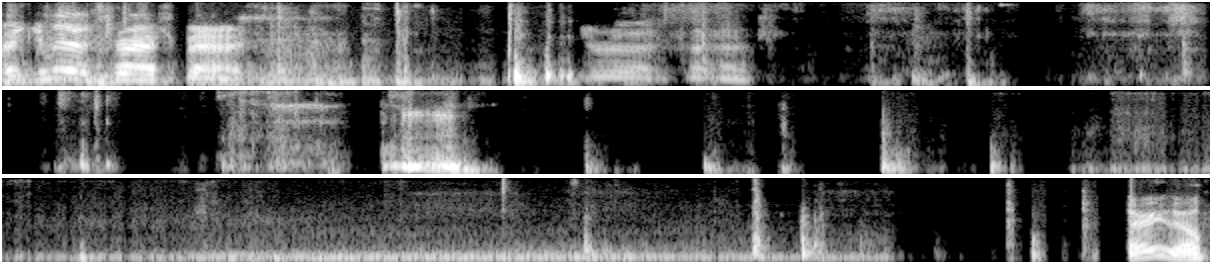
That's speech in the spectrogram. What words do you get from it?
Hey, give me that trash bag. That trash. There you go.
